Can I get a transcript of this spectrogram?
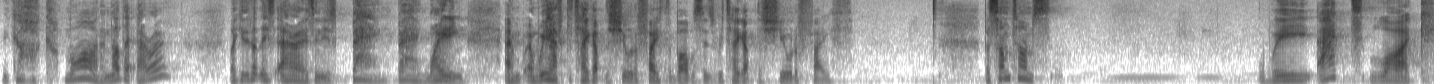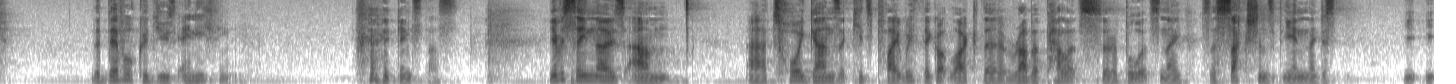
You go, oh, come on, another arrow? Like he's got these arrows and he's bang, bang, waiting. And, and we have to take up the shield of faith, the Bible says. We take up the shield of faith. But sometimes we act like the devil could use anything against us. You ever seen those um, uh, toy guns that kids play with? They've got like the rubber pellets, sort of bullets, and they, so the suctions at the end, and they just, you, you,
